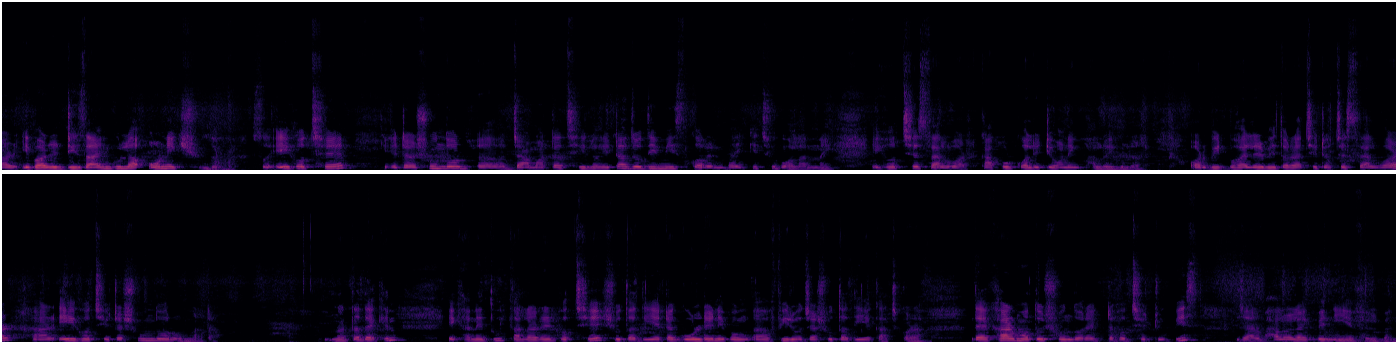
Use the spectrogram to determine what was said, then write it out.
আর এবারের ডিজাইনগুলো অনেক সুন্দর। সো এই হচ্ছে, এটা সুন্দর জামাটা ছিল। এটা যদি মিস করেন ভাই, কিছু বলার নাই। এই হচ্ছে সালোয়ার। কাপড় কোয়ালিটি অনেক ভালো এগুলার। অরবিট ভয়েলের ভেতর আছে, এটা হচ্ছে সালোয়ার। আর এই হচ্ছে এটা সুন্দর ওড়নাটা। ওড়নাটা দেখেন, এখানে দুই কালারের হচ্ছে সুতা দিয়ে, এটা গোল্ডেন এবং ফিরোজা সুতা দিয়ে কাজ করা। দেখার মতো সুন্দর একটা হচ্ছে টু পিস যার ভালো লাগবে নিয়ে ফেলবেন।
